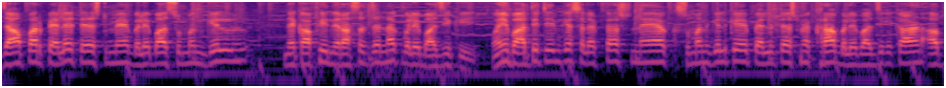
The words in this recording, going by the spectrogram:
जहाँ पर पहले टेस्ट में बल्लेबाज सुमन गिल ने काफ़ी निराशाजनक बल्लेबाजी की। वहीं भारतीय टीम के सेलेक्टर्स ने सुमन गिल के पहले टेस्ट में खराब बल्लेबाजी के कारण अब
